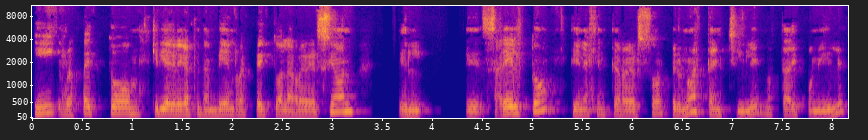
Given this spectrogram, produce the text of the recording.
Y respecto, quería agregarte también respecto a la reversión, el eh, Sarelto tiene agente reversor, pero no está en Chile, no está disponible.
